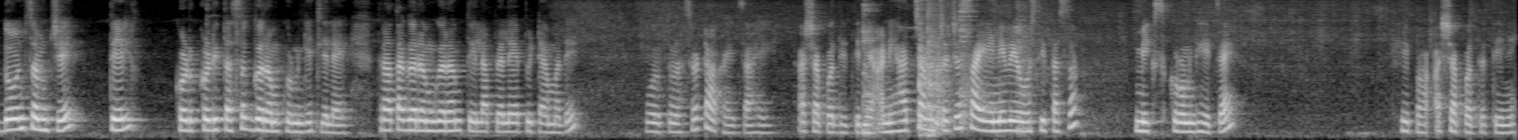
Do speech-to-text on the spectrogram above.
दोन चमचे तेल कडकडीत असं गरम करून घेतलेलं आहे. तर आता गरम गरम तेल आपल्याला या पिठामध्ये वरतून असं टाकायचं आहे अशा पद्धतीने. आणि हा चमच्याच्या साह्याने व्यवस्थित असं मिक्स करून घ्यायचं आहे हे पहा अशा पद्धतीने.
